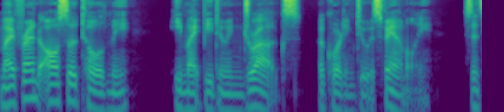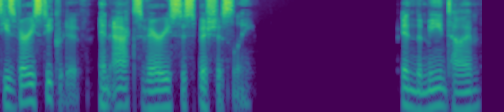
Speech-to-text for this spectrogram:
My friend also told me he might be doing drugs, according to his family, since he's very secretive and acts very suspiciously. In the meantime,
